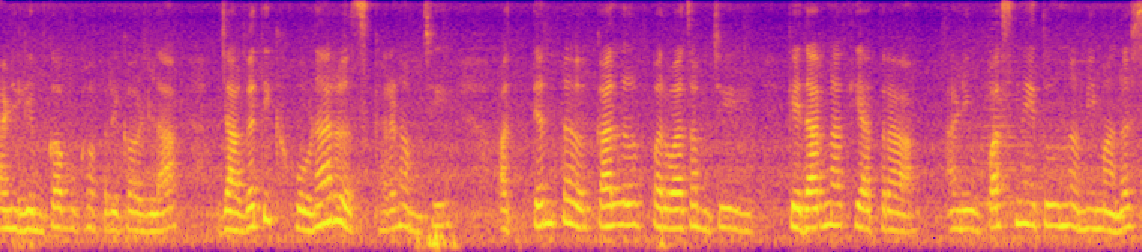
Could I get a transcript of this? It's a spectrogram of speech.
आणि लिम्का बुक ऑफ रेकॉर्डला जागतिक होणारच कारण आमची अत्यंत काल परवाच आमची केदारनाथ यात्रा आणि उपासनेतून आम्ही मानस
